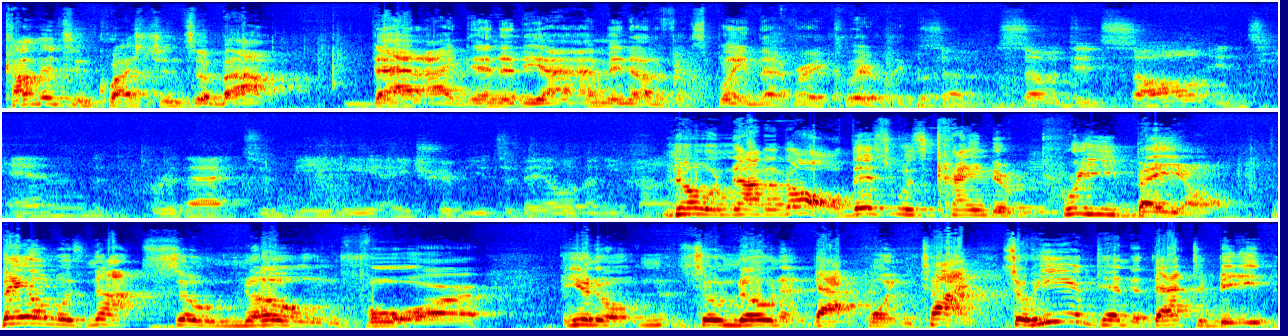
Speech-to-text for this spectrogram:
Comments and questions about that identity? I, I may not have explained that very clearly, but So, so did Saul intend for that to be a tribute to Baal of any kind? no, not at all. This was kind of pre-Baal. Baal was not so known for, you know, so known at that point in time. So he intended that to be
